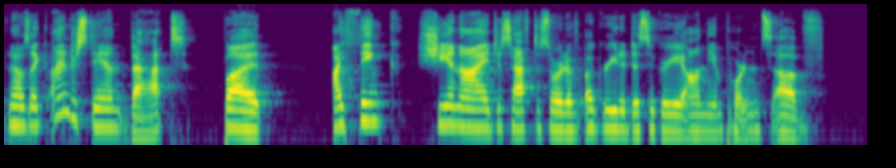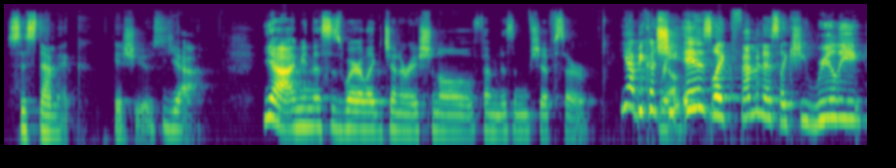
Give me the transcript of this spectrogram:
And I was like, I understand that, but I think she and I just have to sort of agree to disagree on the importance of systemic issues. Yeah. Yeah, I mean, this is where like generational feminism shifts are. Yeah, because Real. she is like feminist. Like she really,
